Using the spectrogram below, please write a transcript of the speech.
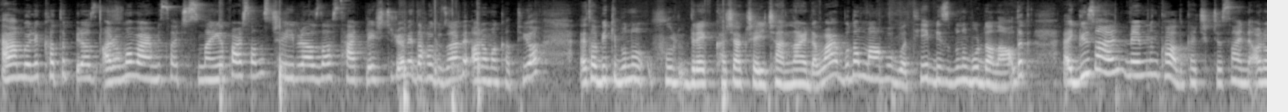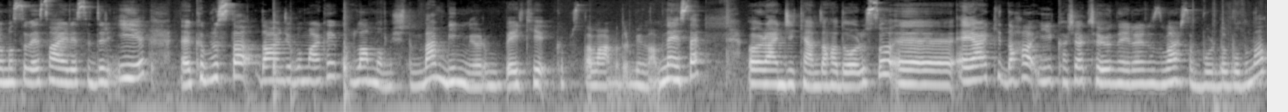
hemen böyle katıp biraz aroma vermesi açısından yaparsanız çayı biraz daha sertleştiriyor ve daha güzel bir aroma katıyor. E, tabii ki bunu full direkt kaçak çay içenler de var. Bu da Mahbuba Tea. Biz bunu buradan aldık. E, güzel, memnun kaldık açıkçası. Hani aroması vesairesidir iyi. E, Kıbrıs'ta daha önce bu markayı kullanmamıştım. Ben bilmiyorum. Belki Kıbrıs'ta var mıdır bilmem. Neyse. Öğrenciyken daha doğru doğrusu. Ee, eğer ki daha iyi kaşak çay önerileriniz varsa burada bulunan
